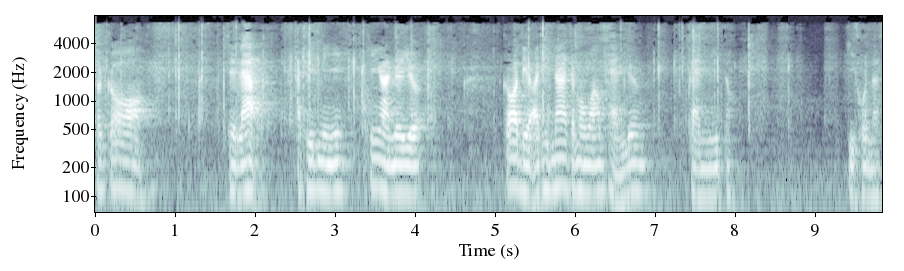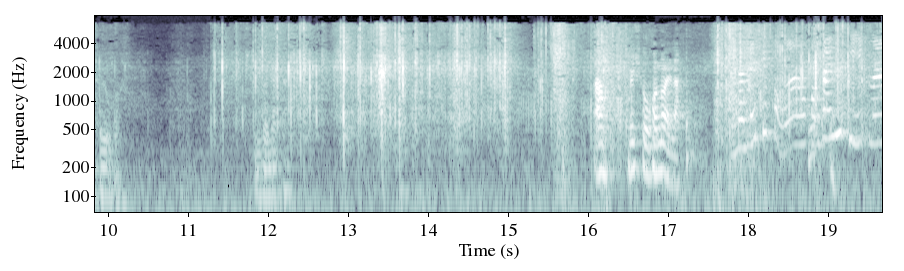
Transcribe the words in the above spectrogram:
แล้วก็ เสร็จแล้วอาทิตย์นี้ที่งานเยอะๆ ก็เดี๋ยวอาทิตย์หน้าจะมาวางแผนเรื่องแฟนมีตเนาะกี่คนนะสรุปอะกี่คนนะครับเอ้าไม่โชว์เขาหน่อยล่ะ มันไม่ใช่ของเราเขาให้พี่พีทมา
